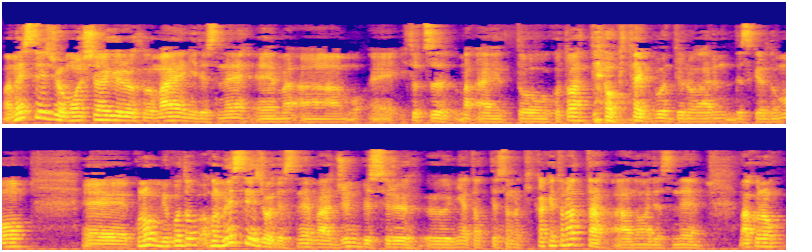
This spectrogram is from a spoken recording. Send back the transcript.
まあ、メッセージを申し上げる前にですね、えー、まあ、えー、一つ、まあ、えー、っと、断っておきたい部分というのがあるんですけれども、えー、この御言葉、このメッセージをですね、まあ、準備するにあたって、そのきっかけとなったのはですね、まあ、この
